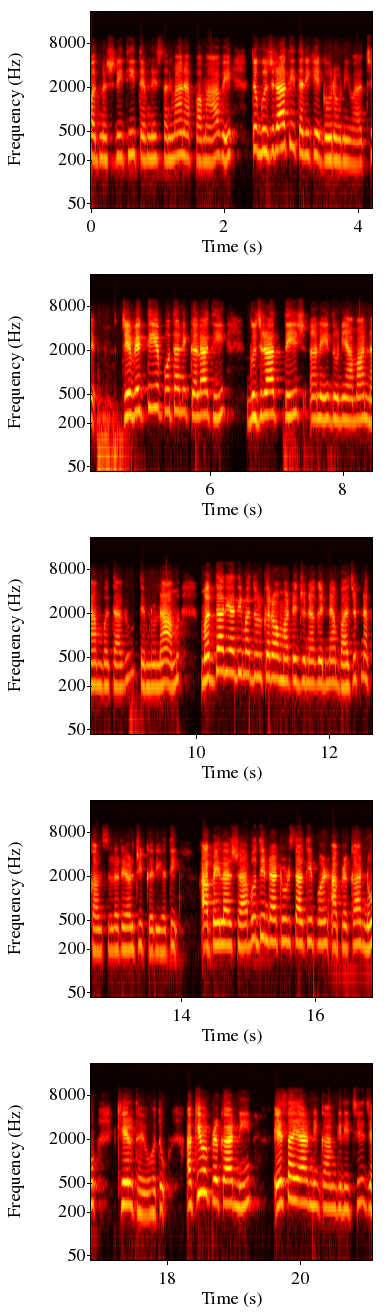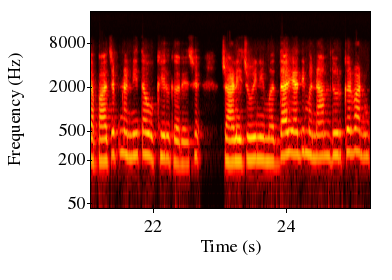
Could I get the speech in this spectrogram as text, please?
પદ્મશ્રીથી તેમને સન્માન આપવામાં આવે તો ગુજરાતી તરીકે ગૌરવની વાત છે. જે વ્યક્તિએ પોતાની કલાથી ગુજરાત, દેશ અને દુનિયામાં નામ બતાવ્યું તેમનું નામ મતદાર યાદીમાં દૂર કરવા માટે જૂનાગઢના ભાજપના કાઉન્સિલરે અરજી કરી હતી. આ પહેલા શાહબુદ્દીન રાઠોડ સાથે પણ આ પ્રકારનો ખેલ થયો હતો. આ કેવા પ્રકારની એસઆઈઆરની કામગીરી છે, જ્યાં ભાજપના નેતાઓ ખેલ કરે છે. જાણી જોઈને મતદાર યાદીમાં નામ દૂર કરવાનું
